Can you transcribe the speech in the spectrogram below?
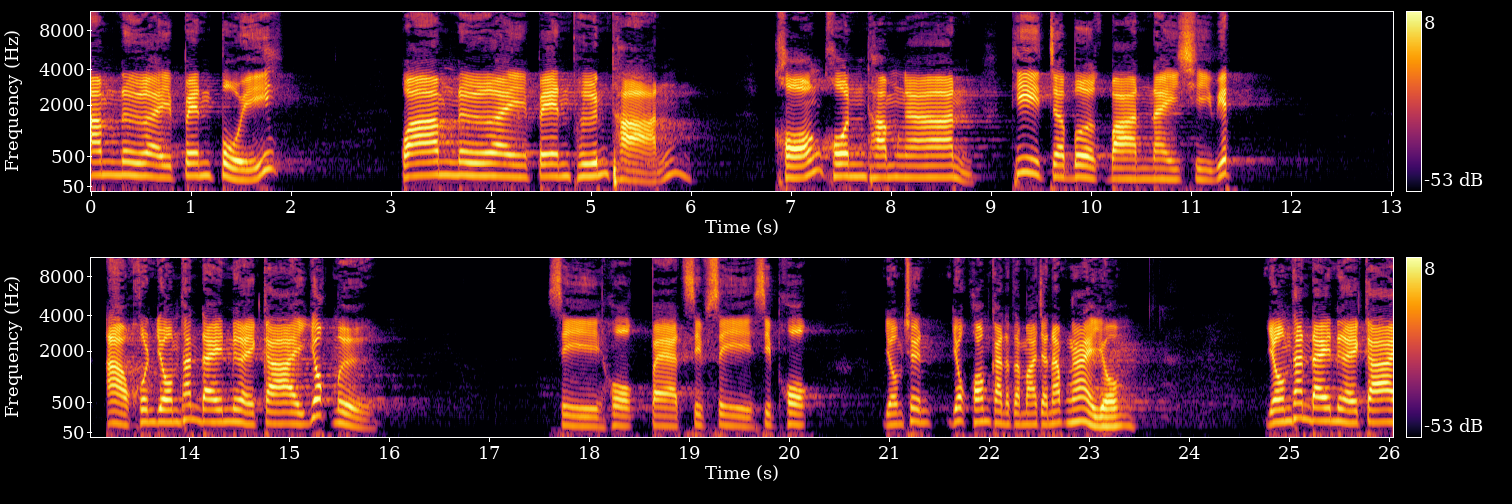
ามเหนื่อยเป็นปุ๋ย ความเหนื่อยเป็นพื้นฐาน ของคนทำงานที่จะเบิกบานในชีวิต อ้าวคนโยมท่านใดเหนื่อยกายยกมือ 4 6 8 14 16 โยมช่วยยกพร้อมกันอาตมาจะนับง่ายโยม โยมท่านใดเหนื่อยกาย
